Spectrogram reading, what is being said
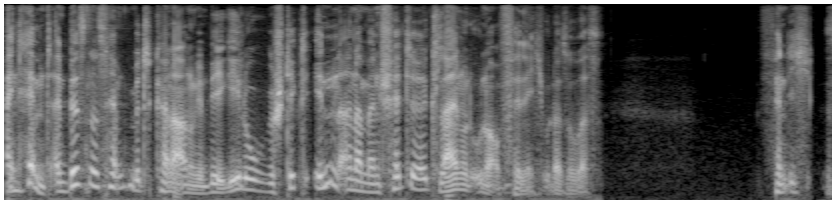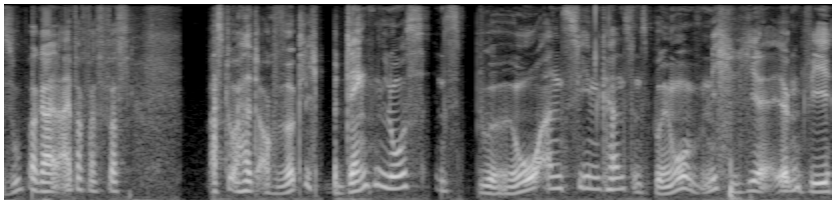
ein Hemd, ein Businesshemd mit, keine Ahnung, dem BEG-Logo gestickt in einer Manschette, klein und unauffällig oder sowas. Fände ich super geil. Einfach was, was, was du halt auch wirklich bedenkenlos ins Büro anziehen kannst. Ins Büro, nicht hier irgendwie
